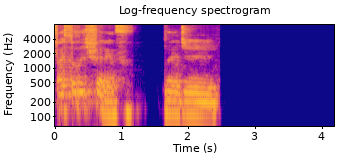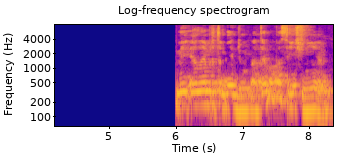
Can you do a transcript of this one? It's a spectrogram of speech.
faz toda a diferença. Né, de... Eu lembro também de até uma paciente minha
